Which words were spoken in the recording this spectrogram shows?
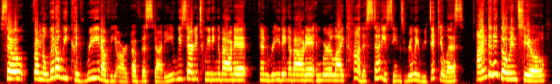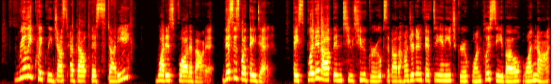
So from the little we could read of the art of the study, we started tweeting about it and reading about it and we we're like, "Huh, this study seems really ridiculous." I'm going to go into really quickly just about this study, what is flawed about it. This is what they did. They split it up into two groups, about 150 in each group, one placebo, one not.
